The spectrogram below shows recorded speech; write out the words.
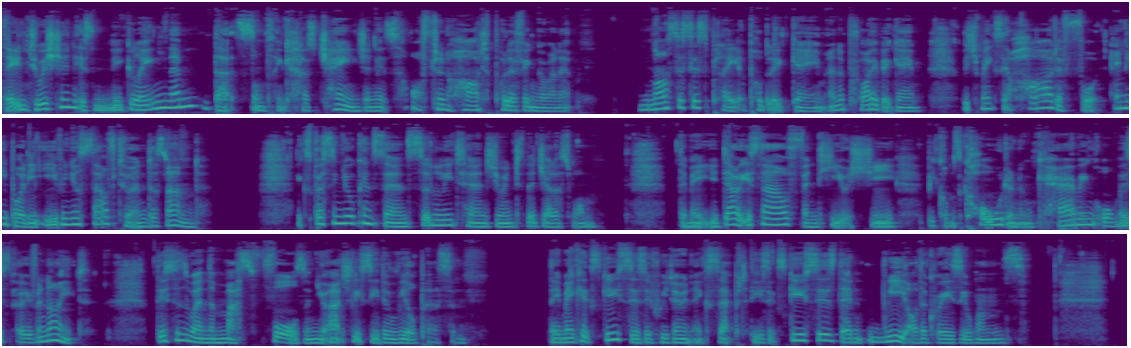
Their intuition is niggling them that something has changed, and it's often hard to put a finger on it. Narcissists play a public game and a private game, which makes it harder for anybody, even yourself, to understand. Expressing your concerns suddenly turns you into the jealous one. They make you doubt yourself, and he or she becomes cold and uncaring almost overnight. This is when the mask falls and you actually see the real person. They make excuses. If we don't accept these excuses, then we are the crazy ones.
